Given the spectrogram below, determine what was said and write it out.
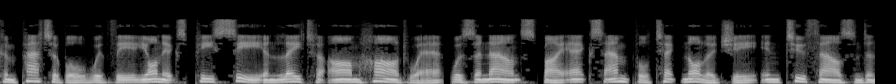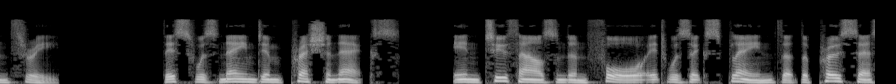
compatible with the Iyonix PC and later ARM hardware was announced by X-Ample Technology in 2003. This was named Impression X. In 2004 it was explained that the process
